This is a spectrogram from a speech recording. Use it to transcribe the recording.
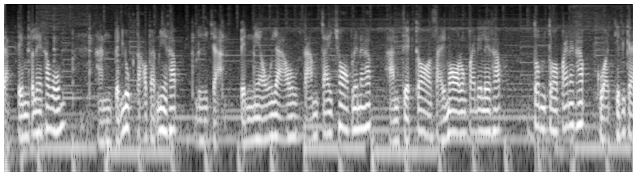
จัดเต็มไปเลยครับผม หั่นเป็นลูกเต๋าแบบนี้ครับ หรือจะเป็นแนวยาวตามใจชอบเลยนะครับ หั่นเสร็จก็ใส่หม้อลงไปได้เลยครับ ต้มต่อไปนะครับกว่าจิ้นไก่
